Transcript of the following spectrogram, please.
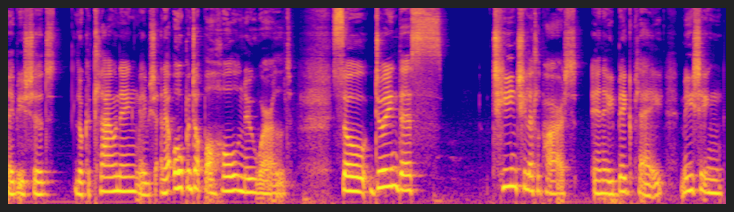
maybe you should look at clowning, maybe, should, and it opened up a whole new world. So doing this teensy little part in a big play, meeting,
